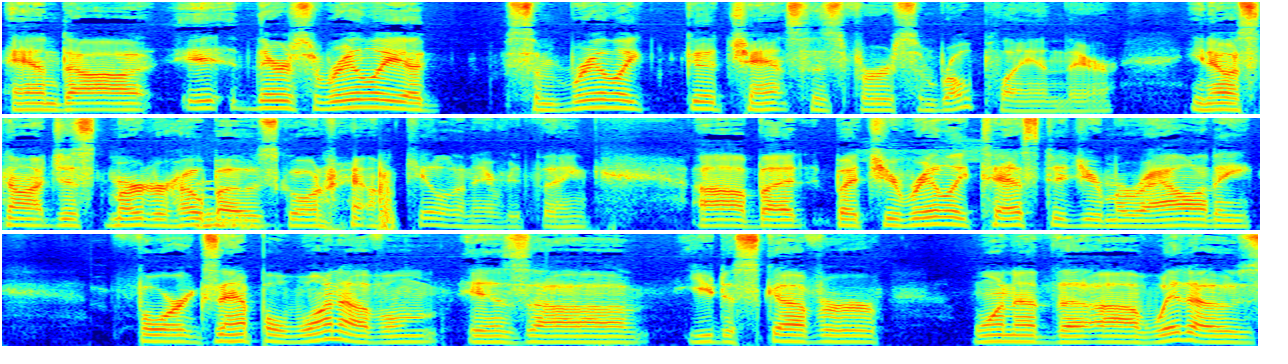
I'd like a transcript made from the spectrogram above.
and uh, it, there's really a some really good chances for some role playing there. You know, it's not just murder hobos going around killing everything, uh, but but you really tested your morality. For example, one of them is uh, you discover one of the uh, widows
